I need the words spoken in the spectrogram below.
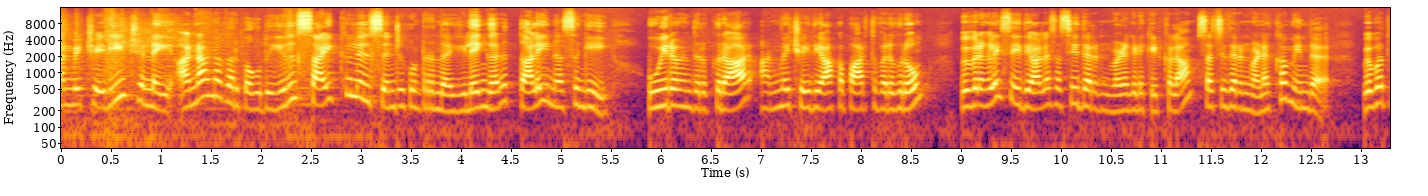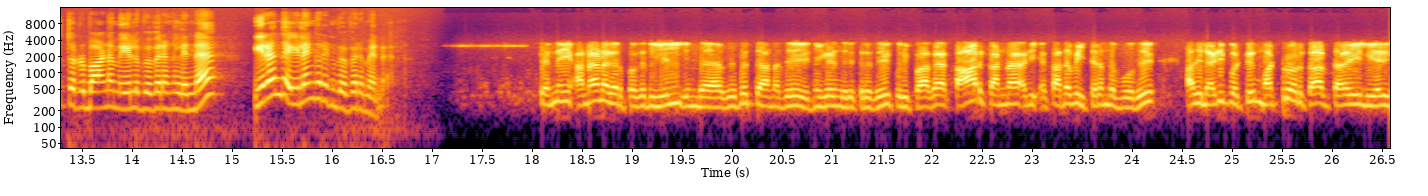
அண்மைச் செய்தி சென்னை அண்ணா நகர் பகுதியில் சைக்கிளில் சென்று கொண்டிருந்த இளைஞர் தலை நசுங்கி உயிரிழந்திருக்கிறார். அண்மை செய்தியாக பார்த்து வருகிறோம். விவரங்களை செய்தியாளர் சசிதரன் வழங்கிட கேட்கலாம். சசிதரன் வணக்கம். இந்த விபத்து தொடர்பான மேலும் விவரங்கள் என்ன? இறந்த இளைஞரின் விவரம் என்ன? சென்னை அண்ணாநகர் பகுதியில் இந்த விபத்தானது நிகழ்ந்திருக்கிறது. குறிப்பாக கார் கண்ணாடி கதவை திறந்த போது அதில் அடிபட்டு மற்றொரு கார் தலையில் ஏறி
